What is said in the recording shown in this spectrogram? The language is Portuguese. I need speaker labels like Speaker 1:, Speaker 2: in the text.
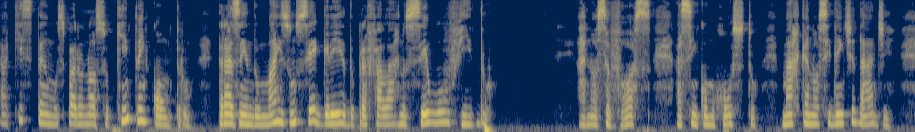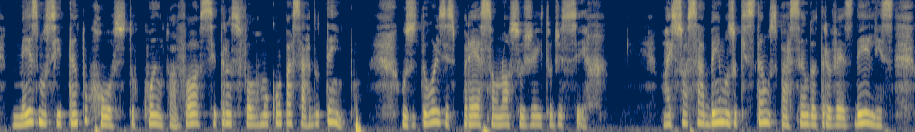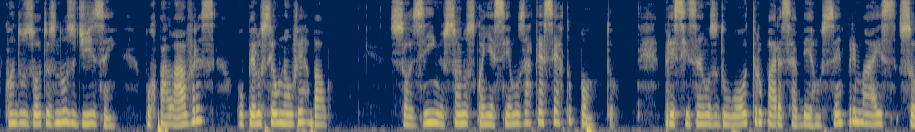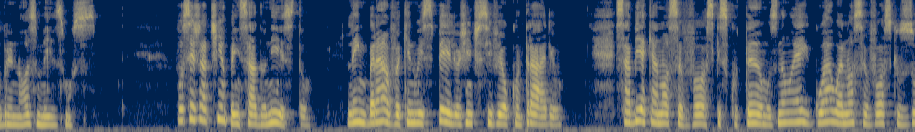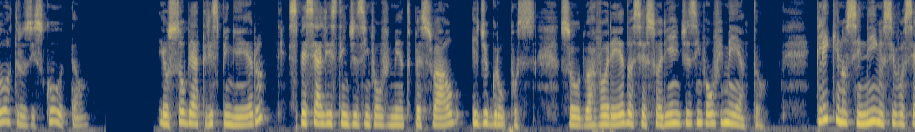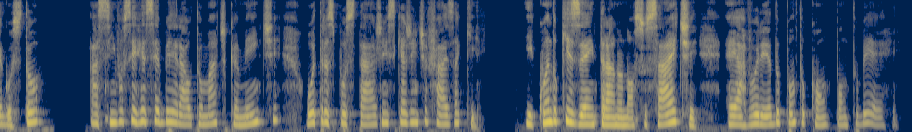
Speaker 1: Aqui estamos para o nosso quinto encontro, trazendo mais um segredo para falar no seu ouvido. A nossa voz, assim como o rosto, marca a nossa identidade, mesmo se tanto o rosto quanto a voz se transformam com o passar do tempo. Os dois expressam nosso jeito de ser. Mas só sabemos o que estamos passando através deles quando os outros nos dizem por palavras ou pelo seu não verbal. Sozinhos só nos conhecemos até certo ponto. Precisamos do outro para sabermos sempre mais sobre nós mesmos. Você já tinha pensado nisto? Lembrava que no espelho a gente se vê ao contrário? Sabia que a nossa voz que escutamos não é igual à nossa voz que os outros escutam? Eu sou Beatriz Pinheiro, especialista em desenvolvimento pessoal e de grupos. Sou do Arvoredo Assessoria em Desenvolvimento. Clique no sininho se você gostou. Assim você receberá automaticamente outras postagens que a gente faz aqui. E quando quiser entrar no nosso site, é arvoredo.com.br.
